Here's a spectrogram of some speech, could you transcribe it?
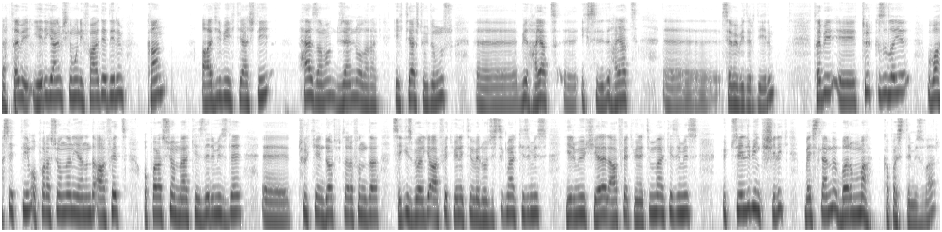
tabii. Yeri gelmişken bunu ifade edelim. Kan acil bir ihtiyaç değil. Her zaman düzenli olarak ihtiyaç duyduğumuz e, bir hayat e, iksiridir, hayat e, sebebidir diyelim. Tabii e, Türk Kızılayı bu bahsettiğim operasyonların yanında afet operasyon merkezlerimizde e, Türkiye'nin dört tarafında 8 bölge afet yönetim ve lojistik merkezimiz, 23 yerel afet yönetim merkezimiz, 350 bin kişilik beslenme barınma kapasitemiz var.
